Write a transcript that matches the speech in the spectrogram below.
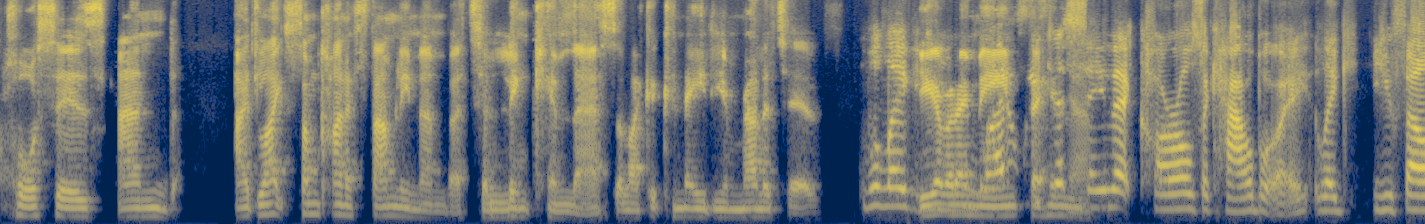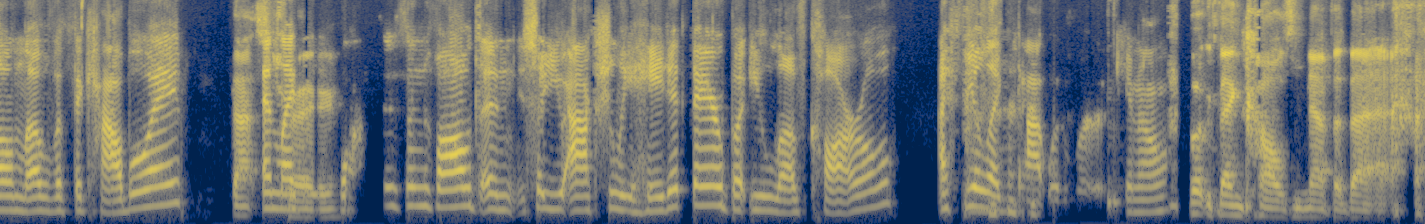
horses and I'd like some kind of family member to link him there. So like a Canadian relative. Well, like, You get what I why mean? don't we just say that Carl's a cowboy? Like, you fell in love with the cowboy, That's and like true. horses involved, and so you actually hate it there, but you love Carl. I feel like that would work, you know? But then Carl's never there.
